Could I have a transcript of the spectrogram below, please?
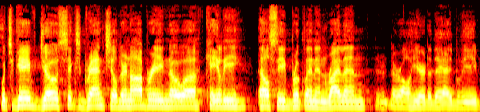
which gave Joe six grandchildren Aubrey, Noah, Kaylee, Elsie, Brooklyn, and Rylan. They're all here today, I believe.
